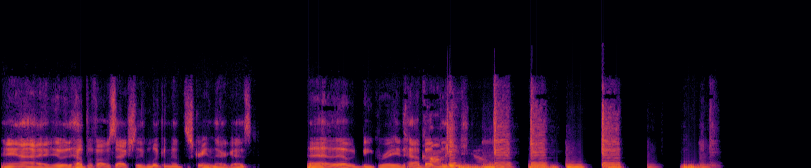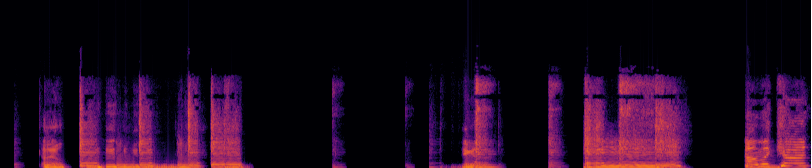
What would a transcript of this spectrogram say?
yeah, it would help if I was actually looking at the screen there, guys. Yeah, that would be great. How about Comedy this. Kyle? Hang on. I'm a cunt.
